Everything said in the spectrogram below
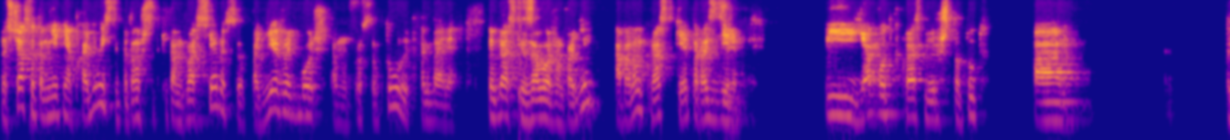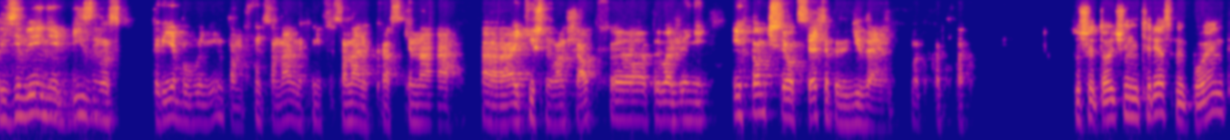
но сейчас в этом нет необходимости, потому что таки там два сервиса, поддерживать больше, там инфраструктуру и так далее. Мы как раз таки заложим в один, а потом как раз таки это разделим. И я вот как раз говорю, что тут а, приземление бизнес требований, там, функциональных, нефункциональных, как раз на а, айтишный ландшафт а, приложений, и в том числе вот связь это с дизайном. Вот как-то так. Слушай, это очень интересный поинт.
